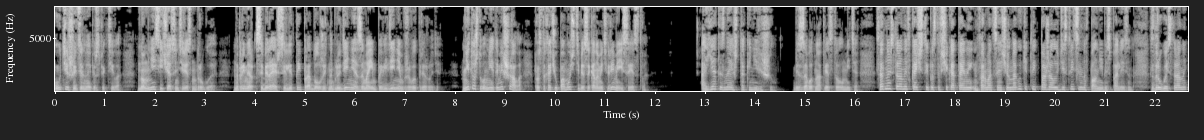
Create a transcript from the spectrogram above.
Утешительная перспектива, но мне сейчас интересно другое. Например, собираешься ли ты продолжить наблюдение за моим поведением в живой природе? Не то чтобы мне это мешало, просто хочу помочь тебе сэкономить время и средства. А я, ты знаешь, так и не решил беззаботно ответствовал Митя. «С одной стороны, в качестве поставщика тайной информации о Черногуке ты, пожалуй, действительно вполне бесполезен. С другой стороны,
